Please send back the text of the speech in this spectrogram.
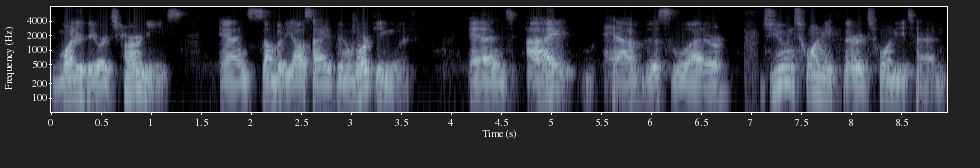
one of their attorneys and somebody else I had been working with. And I have this letter, June 23rd, 2010.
